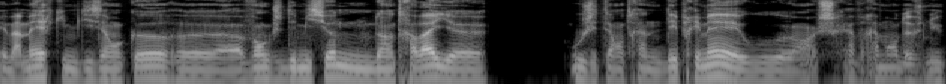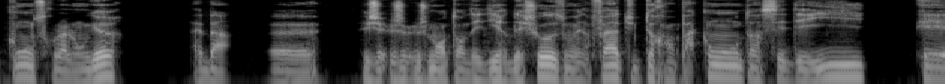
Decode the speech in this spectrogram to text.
et ma mère qui me disait encore, euh, avant que je démissionne d'un travail euh, où j'étais en train de déprimer, où euh, je serais vraiment devenu con sur la longueur, eh ben, je, m'entendais dire des choses, mais enfin, tu ne te rends pas compte, un CDI, et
